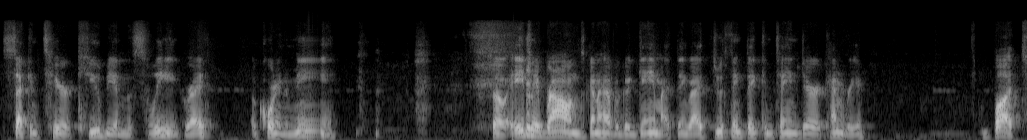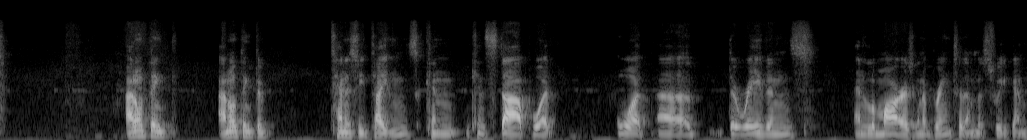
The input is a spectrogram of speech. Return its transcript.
second tier QB in this league, right? According to me. So AJ Brown's going to have a good game, I think. I do think they contain Derrick Henry, but I don't think I don't think the Tennessee Titans can can stop what what uh, the Ravens and Lamar is going to bring to them this weekend.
